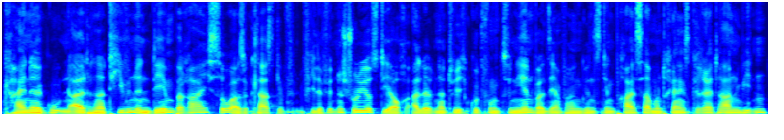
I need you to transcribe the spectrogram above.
keine guten Alternativen in dem Bereich so. Also klar, es gibt viele Fitnessstudios, die auch alle natürlich gut funktionieren, weil sie einfach einen günstigen Preis haben und Trainingsgeräte anbieten.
